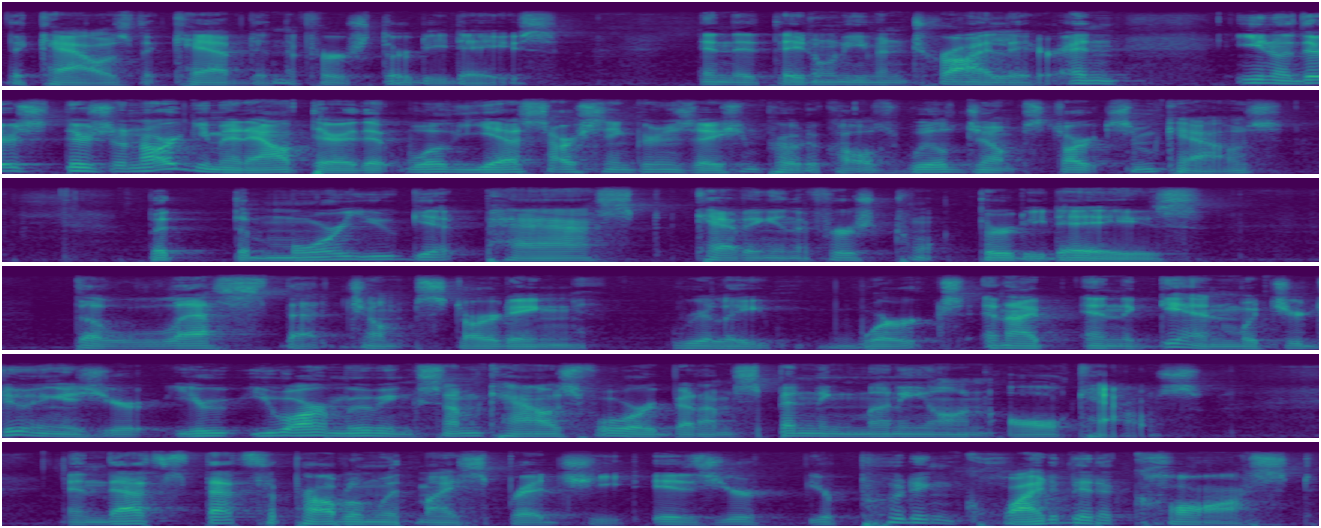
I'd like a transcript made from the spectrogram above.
the cows that calved in the first 30 days and that they don't even try later. And you know, there's there's an argument out there that well, yes, our synchronization protocols will jumpstart some cows, but the more you get past calving in the first tw- 30 days, the less that jump starting really works. And I and again, what you're doing is you're you you are moving some cows forward, but I'm spending money on all cows. And that's that's the problem with my spreadsheet is you're you're putting quite a bit of cost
